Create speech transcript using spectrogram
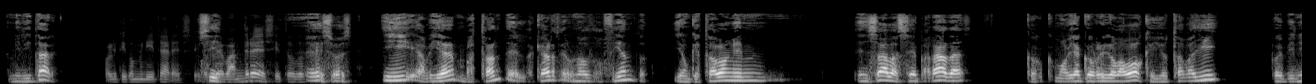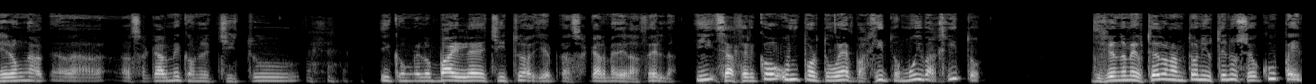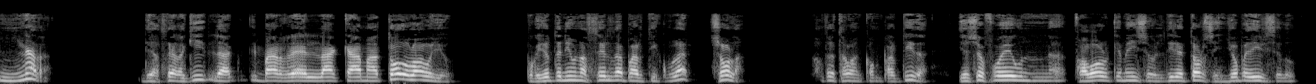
militar. Políticos militares, sí. de Vandrés y todo eso. Eso es. Y había bastantes en la cárcel, unos 200. Y aunque estaban en, en salas separadas, como había corrido la voz que yo estaba allí, pues vinieron a, a, sacarme con el chistú y con los bailes chistú a sacarme de la celda. Y se acercó un portugués bajito, muy bajito, diciéndome, usted, don Antonio, usted no se ocupe nada de hacer aquí la barrer la cama, todo lo hago yo porque yo tenía una celda particular, sola. Las otras estaban compartidas. Y eso fue un favor que me hizo el director sin yo pedírselo,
